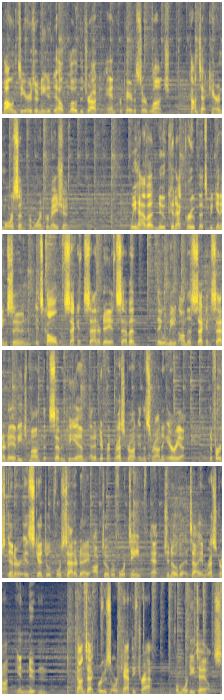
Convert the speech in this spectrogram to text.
Volunteers are needed to help load the truck and prepare to serve lunch. Contact Karen Morrison for more information. We have a new Connect group that's beginning soon. It's called Second Saturday at 7. They will meet on the second Saturday of each month at 7 p.m. at a different restaurant in the surrounding area. The first dinner is scheduled for Saturday, October 14th at Genova Italian Restaurant in Newton. Contact Bruce or Kathy Trapp for more details.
